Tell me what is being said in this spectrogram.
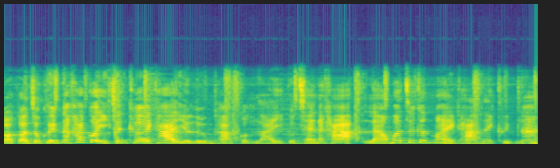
ก็ก่อนจบคลิปนะคะ ก็อีกเช่นเคยค่ะ อย่าลืมค่ะกดไลค์กดแชร์นะคะ แล้วมาเจอกันใหม่ค่ะในคลิปหน้า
